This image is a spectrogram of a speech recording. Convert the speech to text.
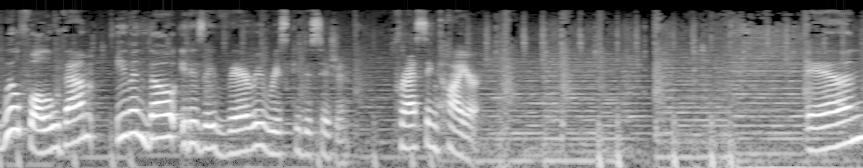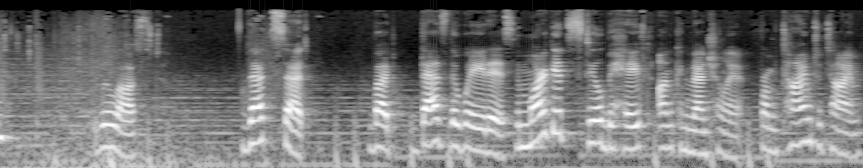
we'll follow them, even though it is a very risky decision. Pressing higher. And we lost. That's sad, but that's the way it is. The market still behaved unconventionally from time to time.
